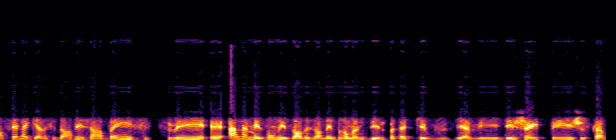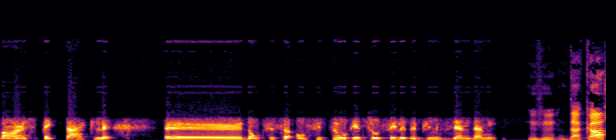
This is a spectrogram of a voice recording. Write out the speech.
en fait, la Galerie d'art des Jardins est située euh, à la Maison des arts des Jardins de Drummondville. Peut-être que vous y avez déjà été juste avant un spectacle. Euh, donc, c'est ça. On se situe au rez-de-chaussée depuis une dizaine d'années. Mhm, d'accord.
